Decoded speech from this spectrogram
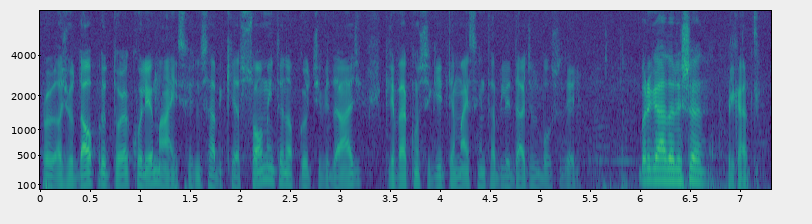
para ajudar o produtor a colher mais, que a gente sabe que é só aumentando a produtividade que ele vai conseguir ter mais rentabilidade no bolso dele. Obrigado, Alexandre. Obrigado.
